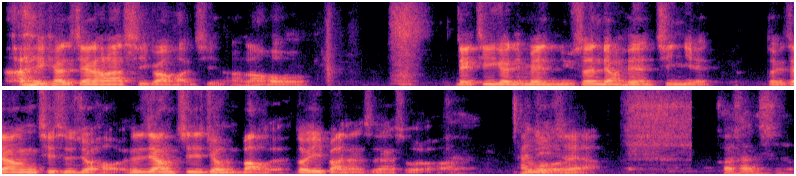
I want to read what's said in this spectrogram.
一开始先让他习惯环境啊，然后累积跟里面女生聊天的经验，对，这样其实就好了。可是这样其实就很棒了，对一般男生来说的话。他几岁啊？快三十了，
